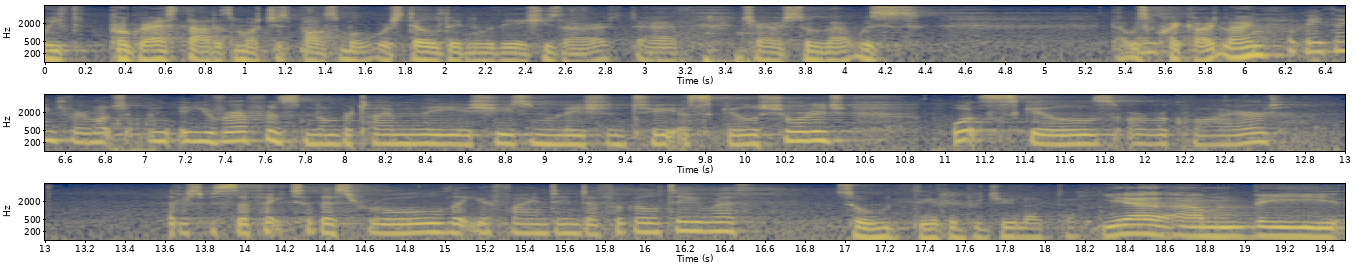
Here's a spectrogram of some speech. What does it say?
We've progressed that as much as possible. We're still dealing with the issues there, uh, Chair. So that was that was a quick outline. Okay, thank you very much. And you've referenced a number of times the issues in relation to a skills shortage. What skills are required that are specific to this role that you're finding difficulty with? So, David, would you like to? Yeah, um, the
